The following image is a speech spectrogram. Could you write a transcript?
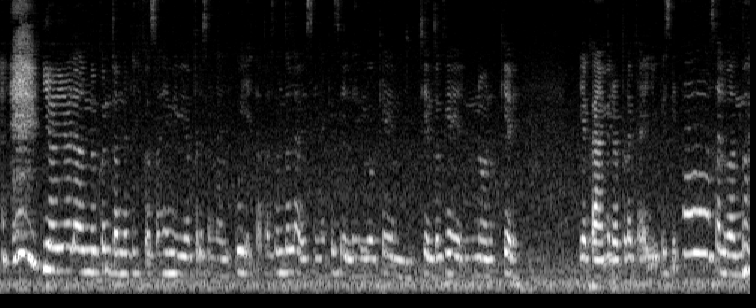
yo llorando contándoles cosas de mi vida personal. Uy, está pasando la vecina que si les digo que siento que no nos quiere. Y acaba de mirar por acá y yo que sí, ah, salvando.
